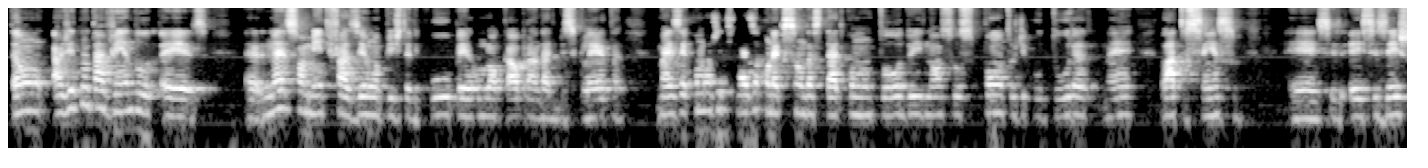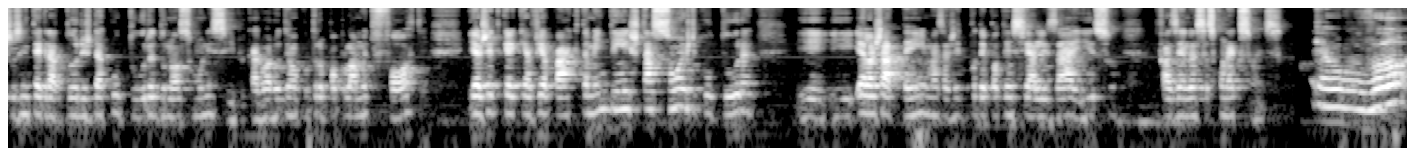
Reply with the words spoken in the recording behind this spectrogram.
Então, a gente não está vendo, é, não é somente fazer uma pista de Cooper, um local para andar de bicicleta, mas é como a gente faz a conexão da cidade como um todo e nossos pontos de cultura, né, lato senso, é, esses, esses, eixos integradores da cultura do nosso município. Caruaru tem uma cultura popular muito forte e a gente quer que a Via Parque também tenha estações de cultura e, e ela já tem, mas a gente poder potencializar isso fazendo essas conexões. Eu vou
